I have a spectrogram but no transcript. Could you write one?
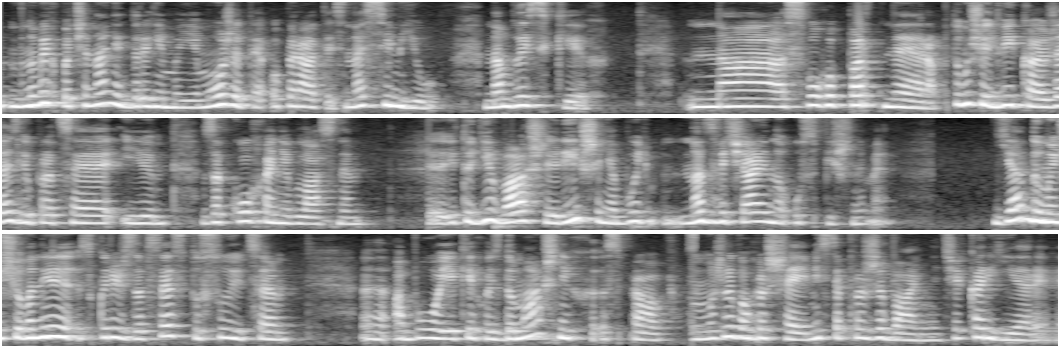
В нових починаннях, дорогі мої, можете опиратись на сім'ю, на близьких, на свого партнера, тому що і двійка жезлів про це і закохані, власне. І тоді ваші рішення будуть надзвичайно успішними. Я думаю, що вони, скоріш за все, стосуються е, або якихось домашніх справ, можливо, грошей, місця проживання чи кар'єри.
